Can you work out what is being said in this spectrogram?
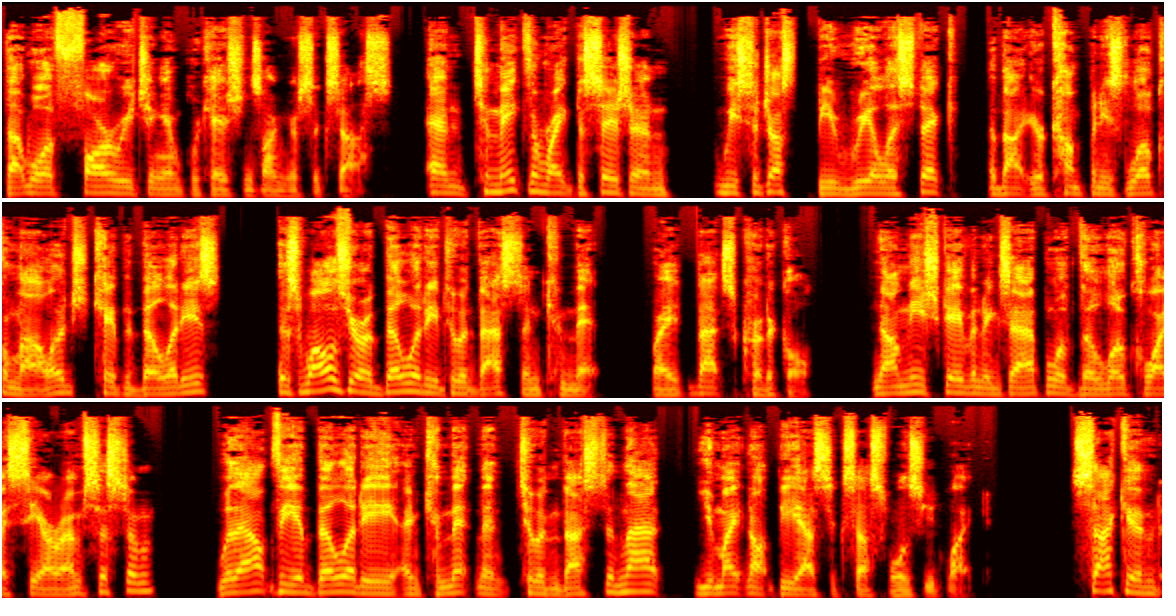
that will have far reaching implications on your success. And to make the right decision, we suggest be realistic about your company's local knowledge, capabilities, as well as your ability to invest and commit, right? That's critical. Nalneesh gave an example of the localized CRM system. Without the ability and commitment to invest in that, you might not be as successful as you'd like. Second,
